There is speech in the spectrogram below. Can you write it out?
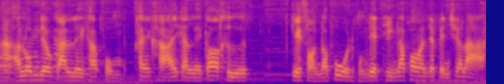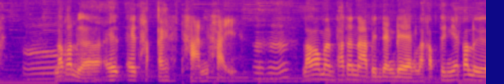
อ่าอารมณ์เดียวกันเลยครับ ผมคล้ายๆ กันเลยก็คือเกสรตะพูด ผมเด็ดทิ้งแล้วเพราะมันจะเป็นเชื้อราอ๋อแล้วก็เหลือไอ้ไอ้ไอ้ฐานไข่ อ่าฮะแล้วก็มันพัฒนาเป็นแดงๆแล้วครับทีเนี้ยก็เลย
